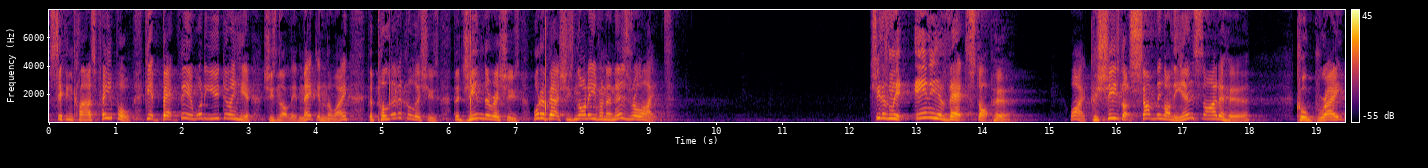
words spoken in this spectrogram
second class people. Get back there. What are you doing here? She's not letting that get in the way. The political issues, the gender issues. What about she's not even an Israelite? She doesn't let any of that stop her. Why? Because she's got something on the inside of her called great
